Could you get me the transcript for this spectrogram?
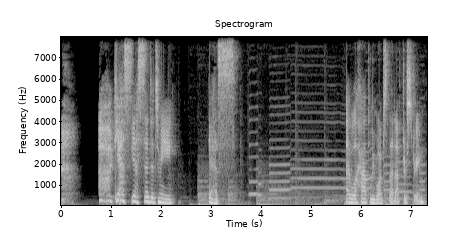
yes, yes, send it to me. Yes. I will happily watch that after stream.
